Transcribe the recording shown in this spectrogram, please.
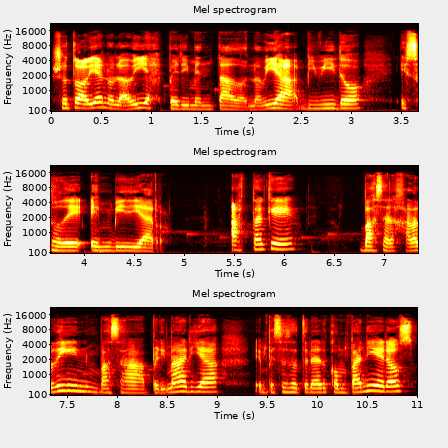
Yo todavía no lo había experimentado, no había vivido eso de envidiar. Hasta que vas al jardín, vas a primaria, empezás a tener compañeros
